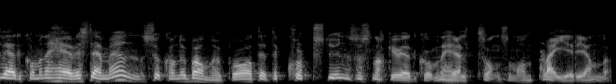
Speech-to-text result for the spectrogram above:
vedkommende hever stemmen, så kan du banne på at etter kort stund så snakker vedkommende helt sånn som man pleier igjen, da.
